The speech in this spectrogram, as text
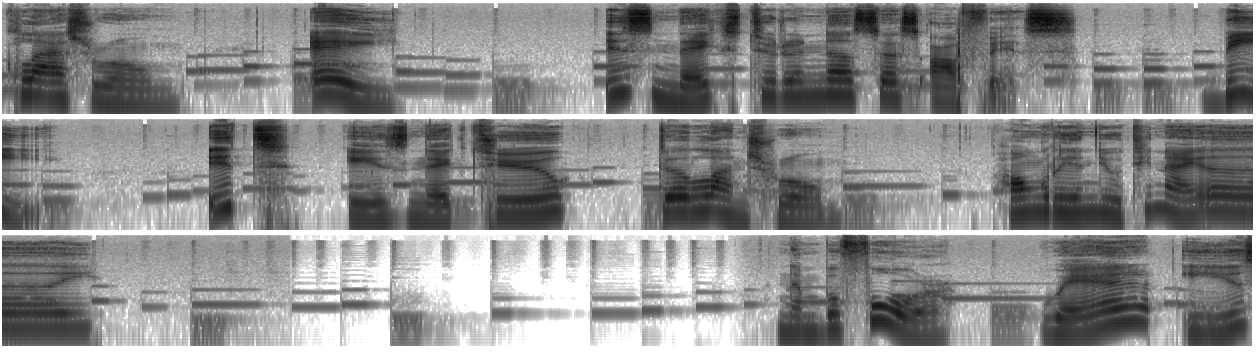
classroom? A. Is next to the nurse's office. B. It is next to the lunchroom. ห้องเรียนอยู่ที่ไหนเอ่ย Number 4. Where is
